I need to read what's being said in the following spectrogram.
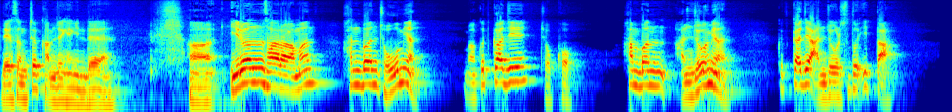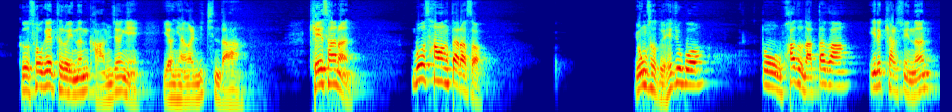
내성적 감정형인데 어, 이런 사람은 한 번 좋으면 끝까지 좋고 한 번 안 좋으면 끝까지 안 좋을 수도 있다. 그 속에 들어있는 감정이 영향을 미친다. 계산은 뭐 상황 따라서 용서도 해주고 또 화도 났다가 이렇게 할 수 있는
